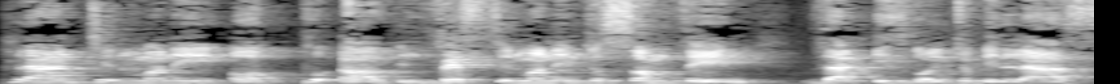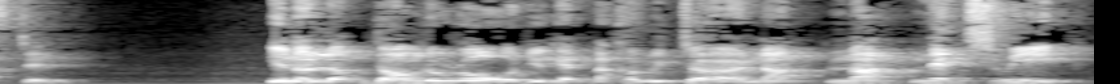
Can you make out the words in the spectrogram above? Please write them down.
planting money or put, uh, investing money into something that is going to be lasting. You know, look down the road, you get back a return, not, not next week.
